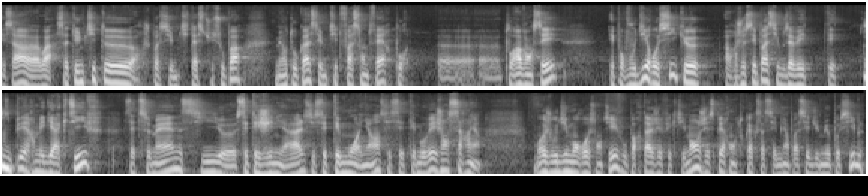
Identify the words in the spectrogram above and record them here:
Et ça, euh, voilà, c'était une petite, euh, alors je sais pas si c'est une petite astuce ou pas, mais en tout cas, c'est une petite façon de faire pour, euh, pour avancer et pour vous dire aussi que, alors je sais pas si vous avez hyper méga actif cette semaine, si c'était génial, si c'était moyen, si c'était mauvais, j'en sais rien. Moi, je vous dis mon ressenti, je vous partage effectivement. J'espère en tout cas que ça s'est bien passé du mieux possible.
